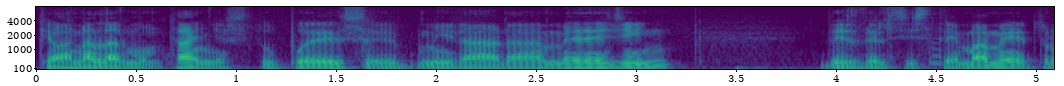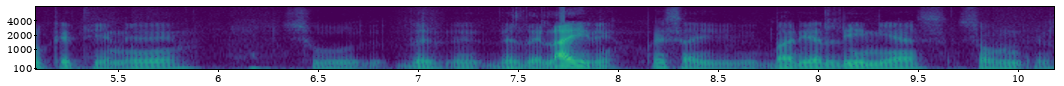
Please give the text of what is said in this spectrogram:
que van a las montañas. Tú puedes eh, mirar a Medellín desde el sistema metro que tiene su, desde el aire. Pues hay varias líneas, son el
